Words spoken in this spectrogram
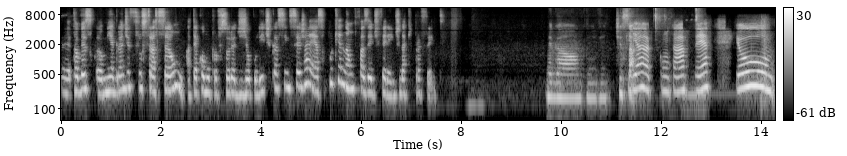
é, talvez a minha grande frustração, até como professora de geopolítica, assim, seja essa. Por que não fazer diferente daqui para frente? Legal, Vivi. Queria contar, é, eu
